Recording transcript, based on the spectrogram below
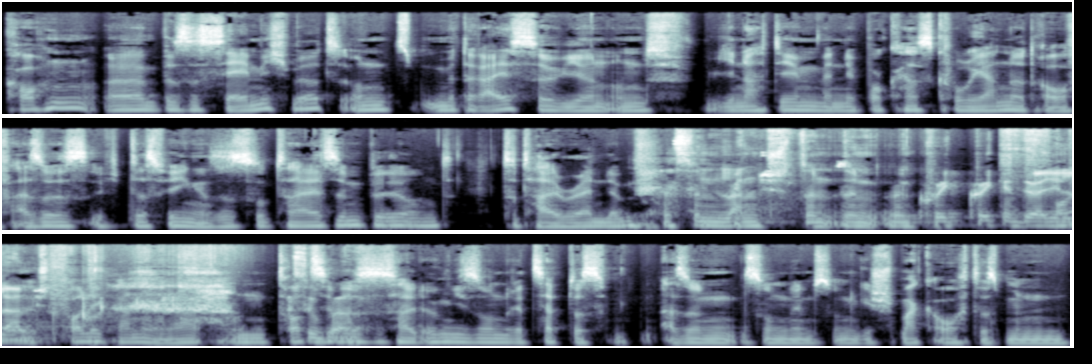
kochen, äh, bis es sämig wird und mit Reis servieren und je nachdem, wenn du Bock hast, Koriander drauf. Also es, deswegen, es ist total simpel und total random. Das ist ein Lunch, so ein, so ein quick, quick and dirty volle, Lunch. Volle Kanne, ja. Und trotzdem Super. ist es halt irgendwie so ein Rezept, das, also so ein, so ein Geschmack auch, dass man,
